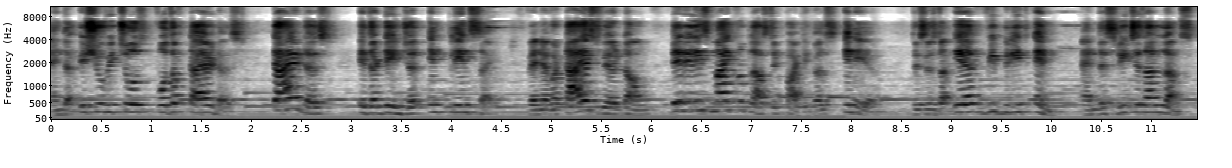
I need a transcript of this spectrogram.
and the issue we chose was of tire dust. Tire dust is a danger in plain sight. Whenever tires wear down, they release microplastic particles in air. This is the air we breathe in, and this reaches our lungs,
